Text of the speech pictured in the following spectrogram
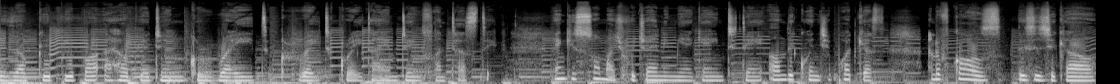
is up, good people? I hope you're doing great, great, great. I am doing fantastic. Thank you so much for joining me again today on the Quenji podcast. And of course, this is your girl,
